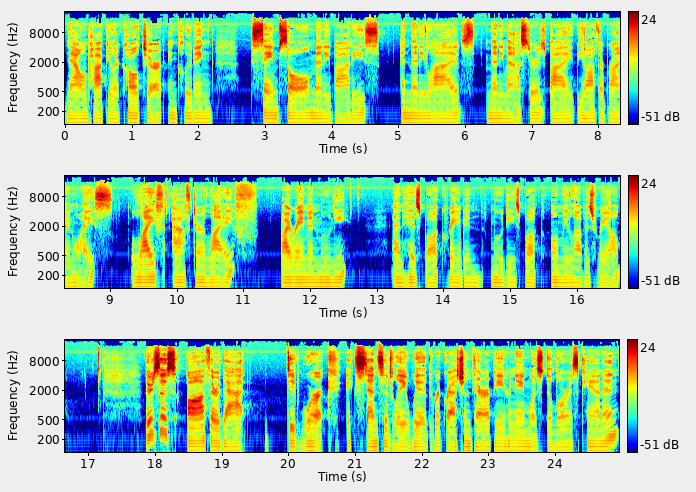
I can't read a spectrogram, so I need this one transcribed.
now in popular culture, including Same Soul, Many Bodies, and Many Lives, Many Masters by the author Brian Weiss, Life After Life by Raymond Moody, and his book, Raymond Moody's book, Only Love is Real. There's this author that did work extensively with regression therapy. Her name was Dolores Cannon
